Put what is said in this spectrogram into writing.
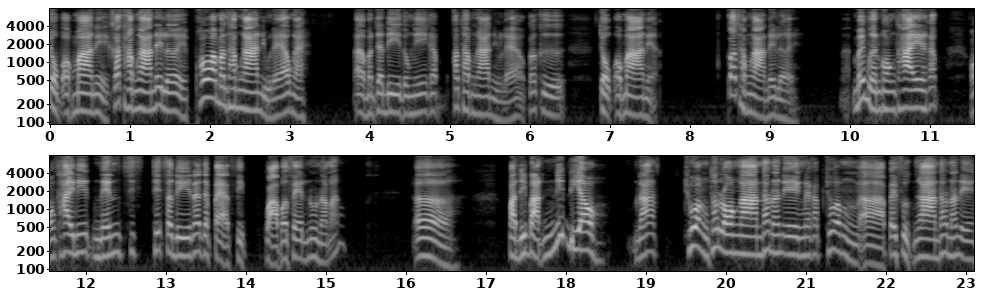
จบออกมานี่ก็ทำงานได้เลย เพราะว่ามันทำงานอยู่แล้วไงเออมันจะดีตรงนี้ครับเขาทำงานอยู่แล้วก็คือจบออกมาเนี่ย ก็ทำงานได้เลย ไม่เหมือนของไทยนะครับ ของไทยนี่เน้นทฤษฎีน่าจะแปดสิบกว่าเปอร์เซ็นต์นู่นนะมั้งเออ ปฏิบัตินิดเดียวนะ ช่วงทดลองงานเท่านั้นเองนะครับ ช่วงไปฝึกงานเท่านั้นเอง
